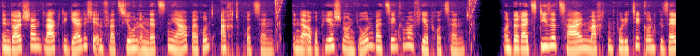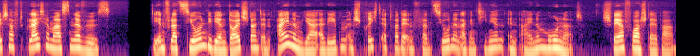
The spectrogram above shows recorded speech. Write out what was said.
in Deutschland lag die jährliche Inflation im letzten Jahr bei rund 8 Prozent, in der Europäischen Union bei 10,4 Prozent. Und bereits diese Zahlen machten Politik und Gesellschaft gleichermaßen nervös. Die Inflation, die wir in Deutschland in einem Jahr erleben, entspricht etwa der Inflation in Argentinien in einem Monat. Schwer vorstellbar.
